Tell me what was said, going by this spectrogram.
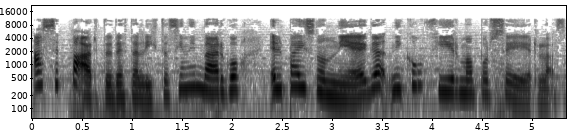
hace parte de esta lista, sin embargo, el país no niega ni confirma poseerlas.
